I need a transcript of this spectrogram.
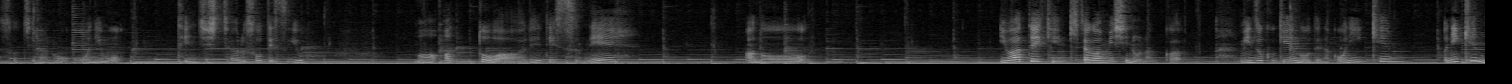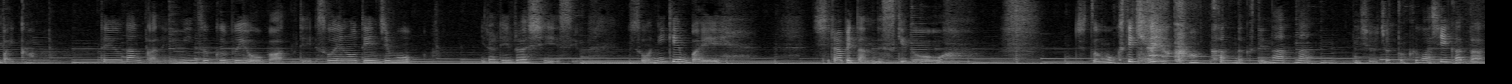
そちらの鬼も展示してあるそうですよ。まああとはあれですね。あの岩手県北上市のなんか民族芸能でなんか鬼剣鬼剣売か。っていうなんかね民族舞踊があってそれの展示も見られるらしいですよ。そう鬼剣売調べたんですけどちょっと目的がよく分かんなくてななんでしょう？ちょっと詳しい方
